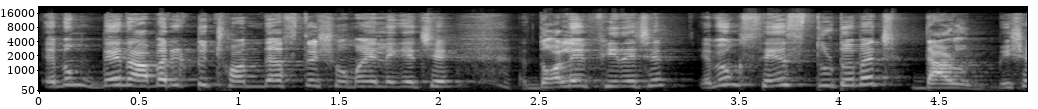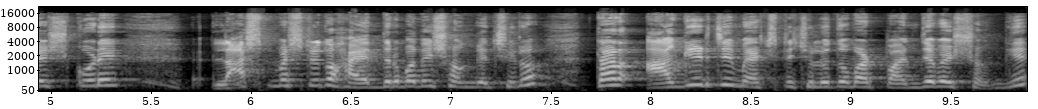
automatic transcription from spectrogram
এবং দেন আবার একটু ছন্দে আসতে সময় লেগেছে, দলে ফিরেছে। এবং শেষ দুটো ম্যাচ দারুণ। বিশেষ করে লাস্ট ম্যাচটা তো হায়দ্রাবাদের সঙ্গে ছিল। তার আগের যে ম্যাচটা ছিল তোমার পাঞ্জাবের সঙ্গে,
